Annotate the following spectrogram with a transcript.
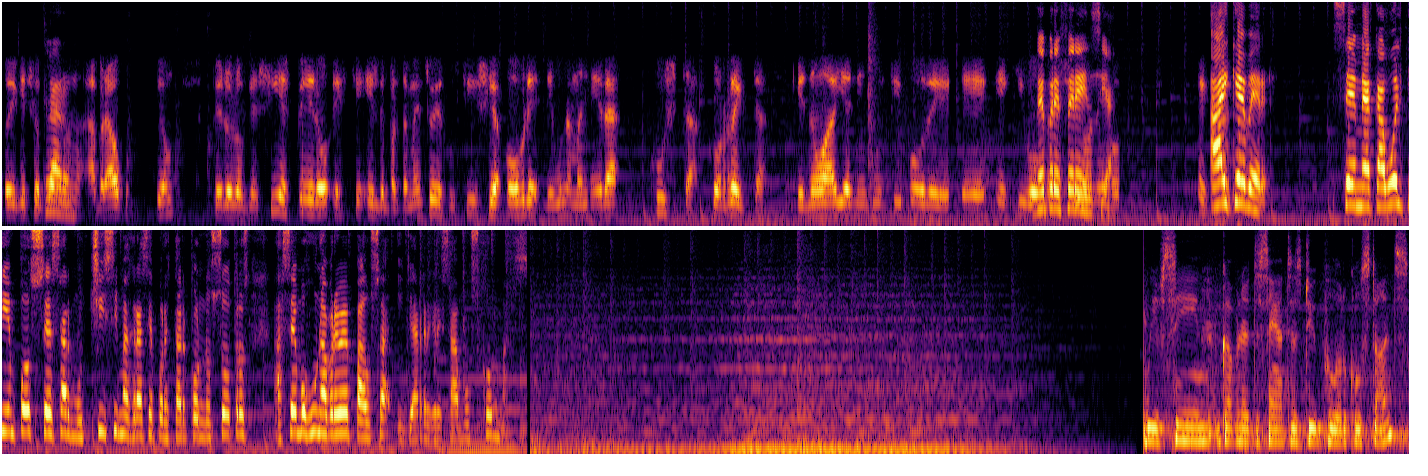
Puede que se opongan, habrá oposición. Pero lo que sí espero es que el Departamento de Justicia obre de una manera justa, correcta que no haya ningún tipo de, equivocación. De preferencia. Hay que ver. Se me acabó el tiempo, César. Muchísimas gracias por estar con nosotros. Hacemos una breve pausa y ya regresamos con más. We've seen Governor DeSantis do political stunts.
